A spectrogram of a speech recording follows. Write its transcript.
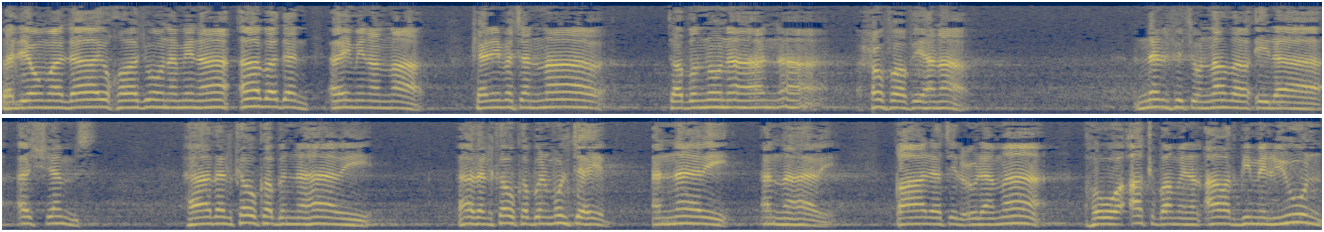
فاليوم لا يخرجون منها أبدا أي من النار. كلمة النار تظنونها أنها حفر فيها نار. نلفت النظر إلى الشمس. هذا الكوكب النهاري هذا الكوكب الملتهب. الناري النهاري قالت العلماء هو أكبر من الأرض بمليون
